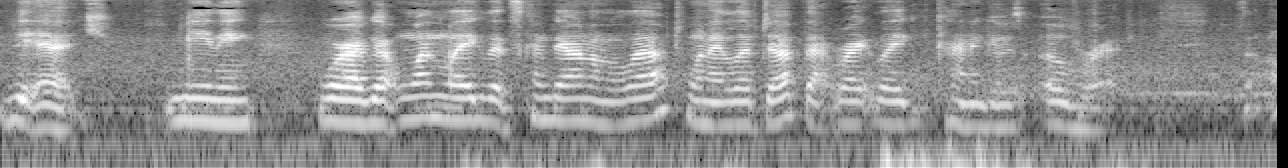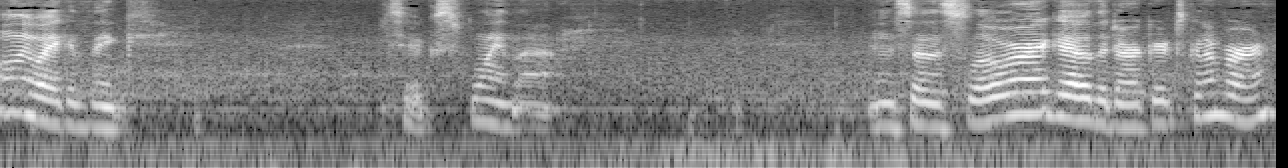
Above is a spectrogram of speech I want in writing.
the edge. Meaning where I've got one leg that's come down on the left, when I lift up, that right leg kind of goes over it. It's the only way I can think to explain that. And so the slower I go, the darker it's going to burn.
